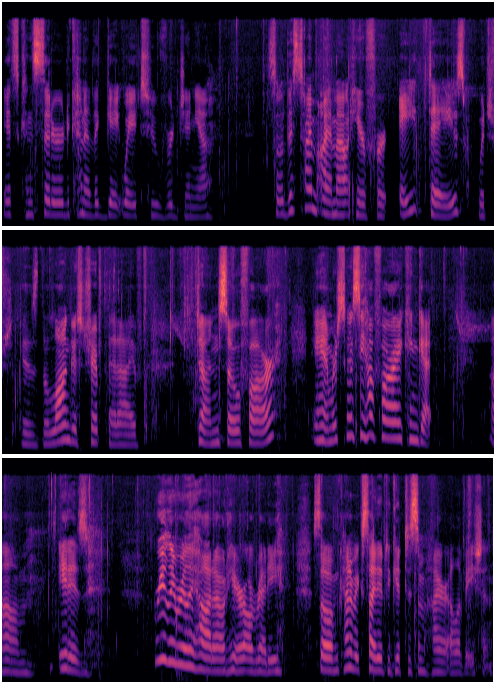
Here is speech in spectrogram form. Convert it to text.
It's considered kind of the gateway to Virginia. So this time I'm out here for eight days, which is the longest trip that I've done so far. And we're just gonna see how far I can get. Um, it is really, really hot out here already. So I'm kind of excited to get to some higher elevation.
